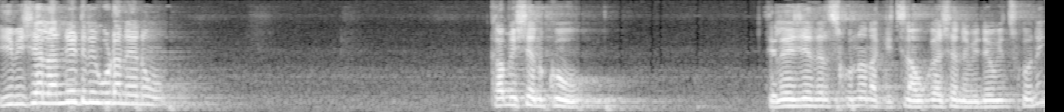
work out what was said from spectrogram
ఈ విషయాలన్నిటినీ కూడా నేను కమిషన్కు తెలియజేయదలుచుకున్నా నాకు ఇచ్చిన అవకాశాన్ని వినియోగించుకొని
